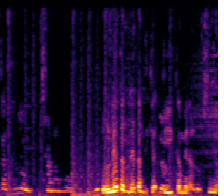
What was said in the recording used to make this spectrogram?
Bisa senyum. Lihat lihat di, di kamera lu senyum.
